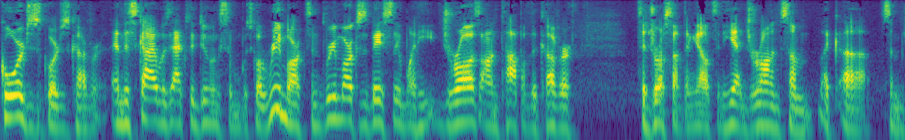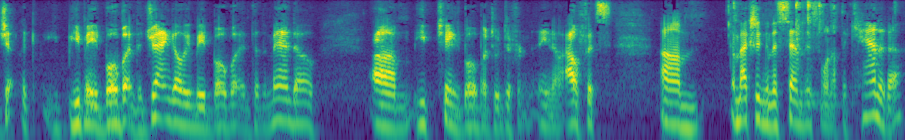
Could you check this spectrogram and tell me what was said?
gorgeous, gorgeous cover. And this guy was actually doing some what's called remarks, and remarks is basically when he draws on top of the cover to draw something else. And he had drawn some like uh some like he- he made Boba into Jango, he made Boba into the Mando. Um, he changed Boba to different you know outfits. Um, I'm actually going to send this one up to Canada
